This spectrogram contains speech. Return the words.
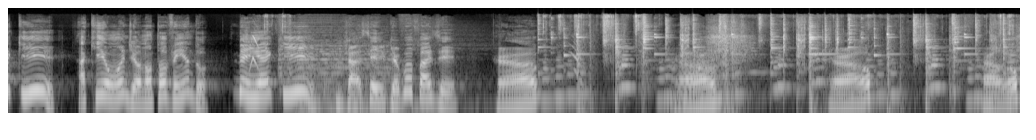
aqui. Aqui onde? Eu não tô vendo. Bem aqui. Já sei o que eu vou fazer. Help. Help. Help. Help.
